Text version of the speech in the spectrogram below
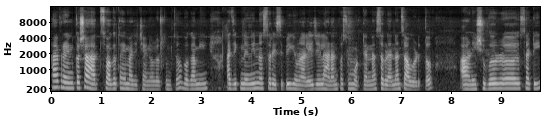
हाय फ्रेंड कशा आहात? स्वागत आहे माझ्या चॅनलवर तुमचं. बघा मी आज एक नवीन असं रेसिपी घेऊन आले जे लहानांपासून मोठ्यांना सगळ्यांनाच आवडतं. आणि शुगरसाठी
